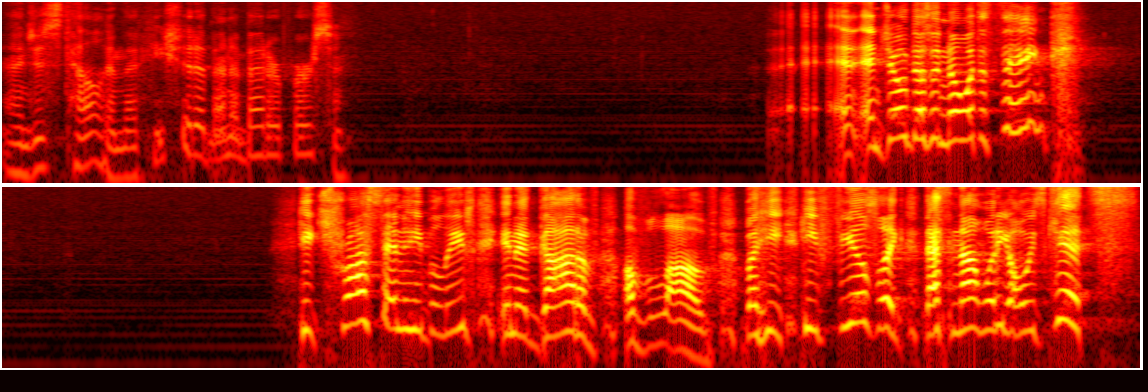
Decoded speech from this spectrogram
and just tell him that he should have been a better person. And, and Job doesn't know what to think. He trusts and he believes in a God of, of love, but he, he feels like that's not what he always gets.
